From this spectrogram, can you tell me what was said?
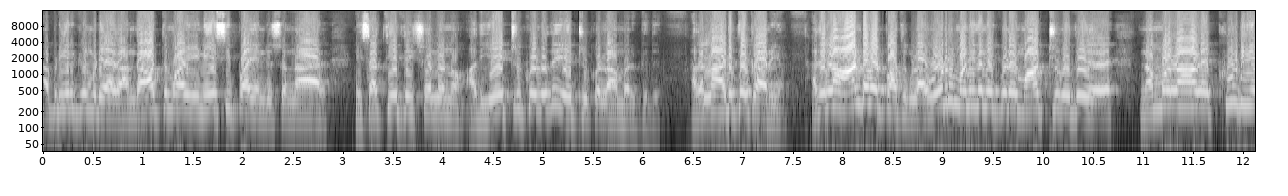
அப்படி இருக்க முடியாது. அந்த ஆத்மாவை நேசிப்பாய் என்று சொன்னால் நீ சத்தியத்தை சொல்லணும். அது ஏற்றுக்கொள்ளுது ஏற்றுக்கொள்ளாம இருக்குது. அதெல்லாம் அடுத்த காரியம். அதெல்லாம் ஆண்டவர் பார்த்துக்கலாம் ஒரு மனிதனை கூட மாற்றுவது நம்மளால கூடிய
